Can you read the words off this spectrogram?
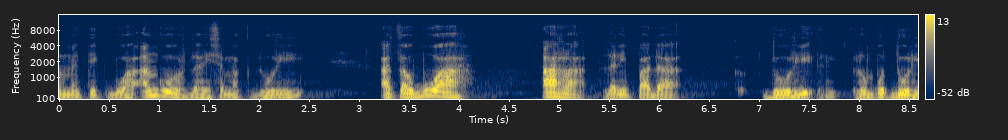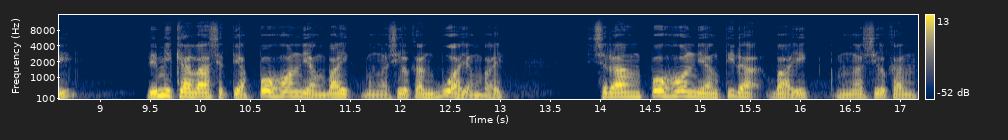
memetik buah anggur dari semak duri atau buah ara daripada duri, rumput duri? Demikianlah setiap pohon yang baik menghasilkan buah yang baik, sedang pohon yang tidak baik menghasilkan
